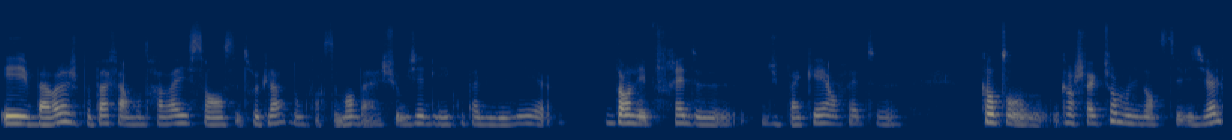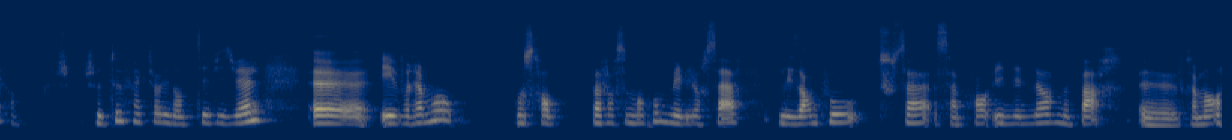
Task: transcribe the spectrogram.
Et bah voilà, je peux pas faire mon travail sans ces trucs-là, donc forcément, bah, je suis obligée de les comptabiliser dans les frais de, du paquet, en fait, euh, quand, on, quand je facture mon identité visuelle, enfin, je, te facture l'identité visuelle, euh, et vraiment, on se rend pas forcément compte, mais l'URSSAF, les impôts, tout ça, ça prend une énorme part, euh, vraiment.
